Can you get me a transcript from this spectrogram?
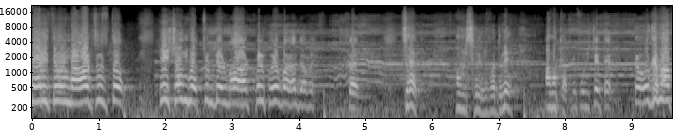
বাড়িতে ওর মা অসুস্থ। এই সংবাদ শুনলে ওর মা আটফেল করে মারা যাবে স্যার। স্যার আমার ছেলের বদলে আমাকে আপনি পুলিশে দেন। তা ওকে মাফ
